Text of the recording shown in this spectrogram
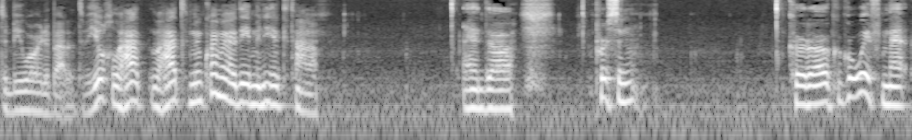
to be worried about it and uh, person could, uh, could go away from that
